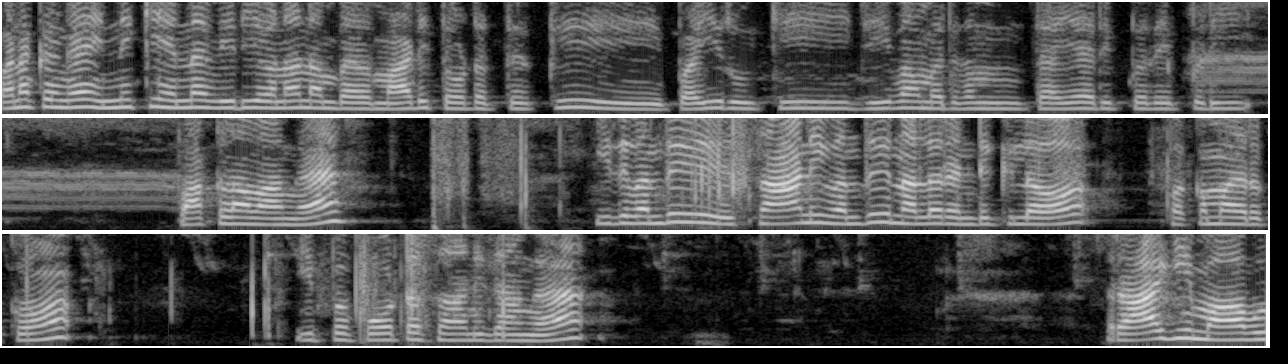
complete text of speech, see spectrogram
வணக்கங்க. இன்றைக்கி என்ன வீடியோனா நம்ம மாடி தோட்டத்திற்கு பயிர் ஊக்கி ஜீவாமிர்தம் தயாரிப்பது எப்படி? பார்க்கலாம் வாங்க. இது வந்து சாணி வந்து நல்லா ரெண்டு கிலோ பக்கமாக இருக்கும். இப்போ போட்ட சாணி தாங்க. ராகி மாவு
